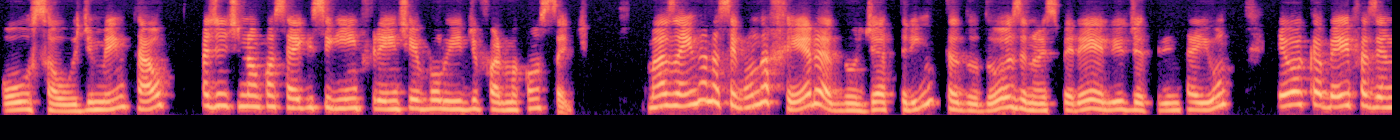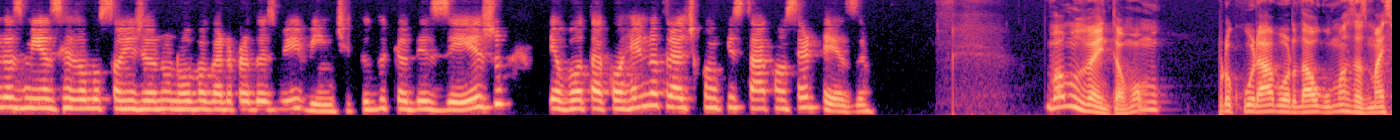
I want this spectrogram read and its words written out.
ou saúde mental, a gente não consegue seguir em frente e evoluir de forma constante. Mas ainda na segunda-feira, no dia 30 do 12, não esperei ali, dia 31, eu acabei fazendo as minhas resoluções de ano novo agora para 2020. Tudo que eu desejo, eu vou estar correndo atrás de conquistar com certeza. Vamos ver então, vamos procurar abordar algumas das mais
